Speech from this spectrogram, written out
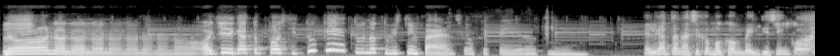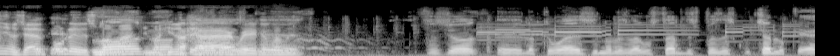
No, no, no, no, no, no, no, no, no. Oye, gato Posti, ¿tú qué? ¿Tú no tuviste infancia o qué pedo? ¿Tú? El gato nació como con 25 años ya, Eh, pobre de su no, mamá, no, imagínate. Ajá, güey, no mames. Pues yo eh, lo que voy a decir no les va a gustar después de escuchar lo que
